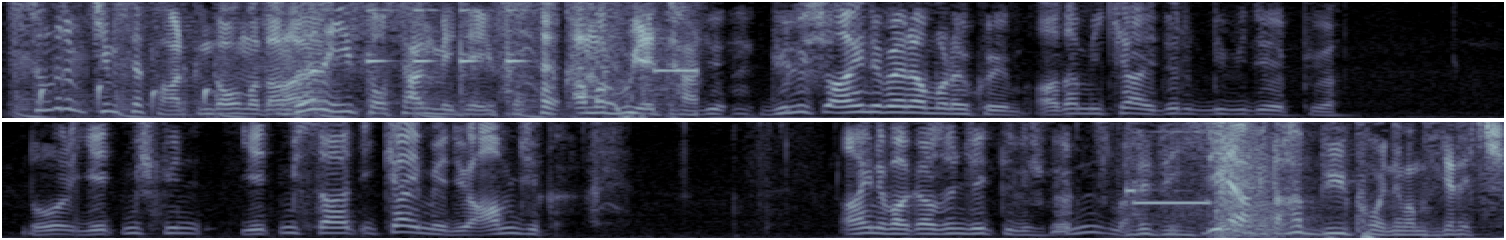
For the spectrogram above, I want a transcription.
Sanırım kimse farkında olmadan Bane'yi sosyal medyaya soktuk. Ama bu yeter. Gü- Gülüş aynı ben amına koyayım. Adam 2 aydır bir video yapıyor. Doğru 70 gün 70 saat 2 ay mı ediyor amcık? aynı bak az önceki gülüş gördünüz mü? değil. Biraz daha büyük oynamamız gerek.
